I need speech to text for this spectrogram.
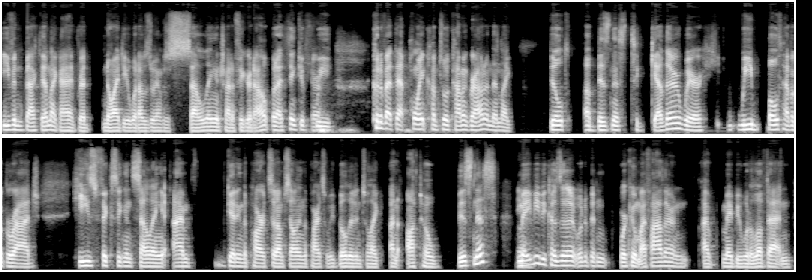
even back then, like I had read no idea what I was doing. I was just selling and trying to figure it out. But I think if Sure. we could have at that point come to a common ground and then like built a business together where he, we both have a garage, he's fixing and selling, I'm getting the parts and I'm selling the parts, and we build it into like an auto business. Yeah. Maybe because it would have been working with my father, and I maybe would have loved that and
